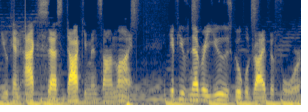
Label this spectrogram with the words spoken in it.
you can access documents online. If you've never used Google Drive before,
